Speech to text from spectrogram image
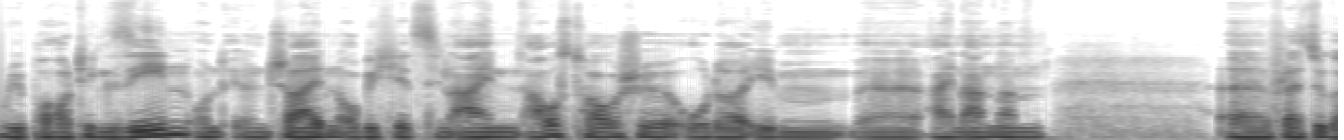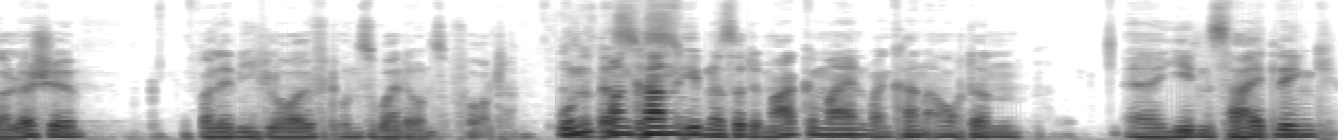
Reporting sehen und entscheiden, ob ich jetzt den einen austausche oder eben äh, einen anderen äh, vielleicht sogar lösche, weil er nicht läuft und so weiter und so fort. Und Also man kann eben, das hatte Marc gemeint, man kann auch dann äh, jeden Sitelink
